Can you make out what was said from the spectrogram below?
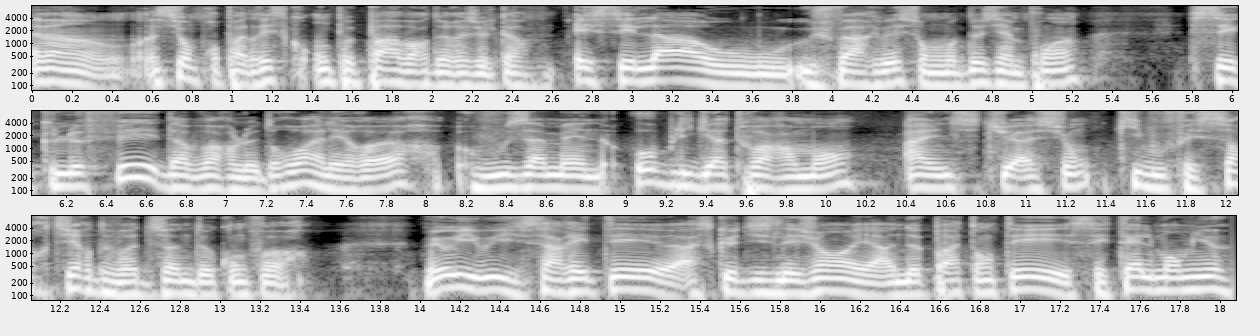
eh ben, si on prend pas de risque, on peut pas avoir de résultat. Et c'est là où je vais arriver sur mon deuxième point. C'est que le fait d'avoir le droit à l'erreur vous amène obligatoirement à une situation qui vous fait sortir de votre zone de confort. Mais oui, oui, s'arrêter à ce que disent les gens et à ne pas tenter, c'est tellement mieux.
